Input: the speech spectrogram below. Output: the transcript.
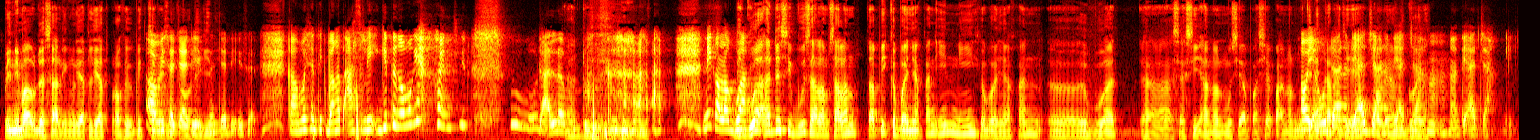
Minimal udah saling lihat-lihat profil picture oh bisa jadi bisa gini. jadi bisa kamu cantik banget asli gitu ngomongnya anjir uh, dalam Aduh. ini kalau Di gua gua ada sih Bu salam-salam tapi kebanyakan ini, kebanyakan eh, buat eh, sesi anonmu siapa siapa anonmu. Oh ya udah nanti ya, aja, kalau nanti di aja, ya. Mm-mm, nanti aja gitu.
